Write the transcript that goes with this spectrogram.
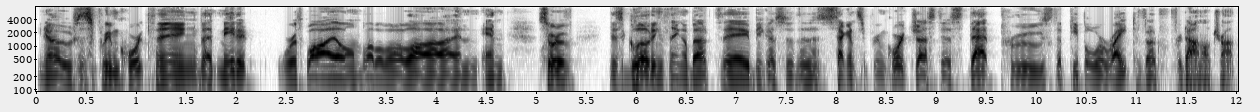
you know, it was the Supreme Court thing that made it worthwhile and blah blah blah blah and and sort of this gloating thing about today because of the second Supreme Court justice that proves that people were right to vote for Donald Trump.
